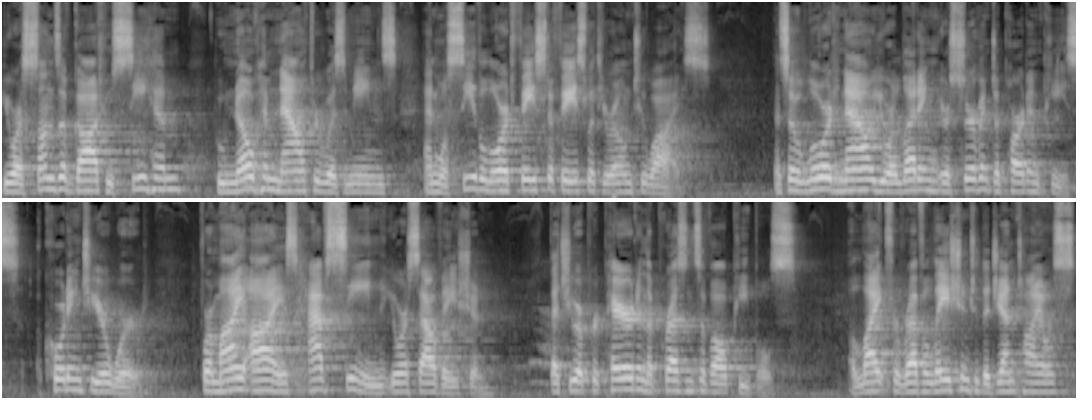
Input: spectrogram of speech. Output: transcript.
You are sons of God who see him, who know him now through his means, and will see the Lord face to face with your own two eyes. And so, Lord, now you are letting your servant depart in peace according to your word. For my eyes have seen your salvation, that you are prepared in the presence of all peoples, a light for revelation to the Gentiles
